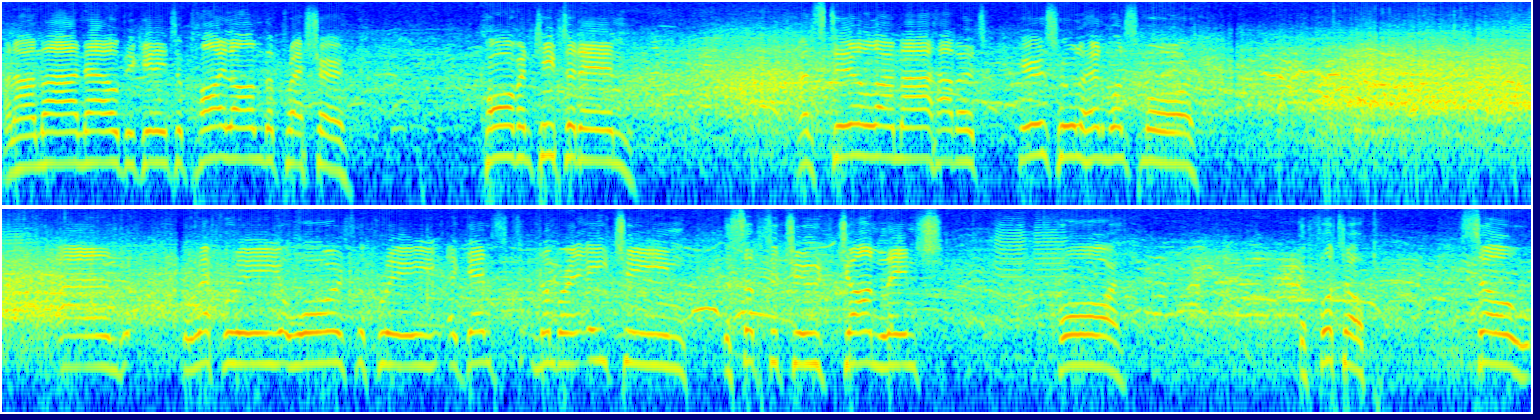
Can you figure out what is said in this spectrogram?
And Armagh now beginning to pile on the pressure. Corvin keeps it in. And still Armagh have it. Here's Holohan once more. And the referee awards the free against number 18, the substitute John Lynch, for the foot up. So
